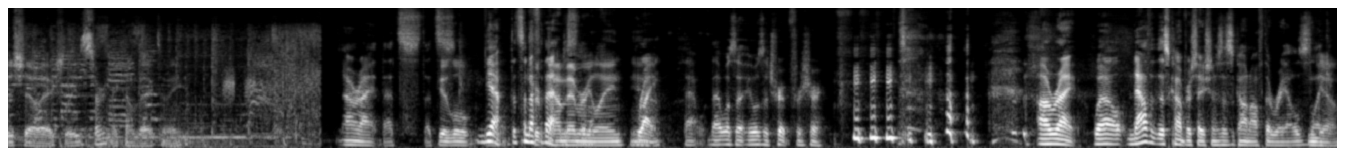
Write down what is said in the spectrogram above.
this show. Actually, it's starting to come back to me. All right, that's that's Get a little yeah. That's enough trip of that. down memory little- lane. Yeah. Right. That that was a it was a trip for sure. All right. Well, now that this conversation has gone off the rails like Yeah.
